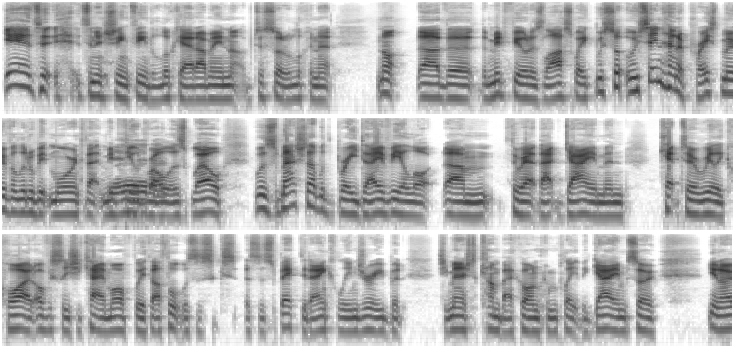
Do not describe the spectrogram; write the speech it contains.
Yeah, it's a, it's an interesting thing to look at. I mean, just sort of looking at not uh, the the midfielders last week. We saw, we've seen Hannah Priest move a little bit more into that midfield yeah. role as well. Was matched up with Bri Davey a lot um, throughout that game and kept her really quiet. Obviously, she came off with I thought was a, a suspected ankle injury, but she managed to come back on, complete the game. So you know,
